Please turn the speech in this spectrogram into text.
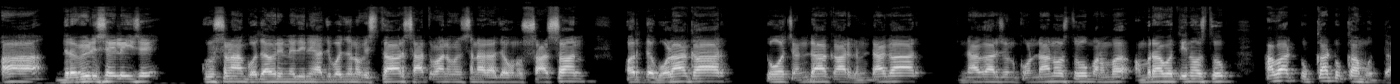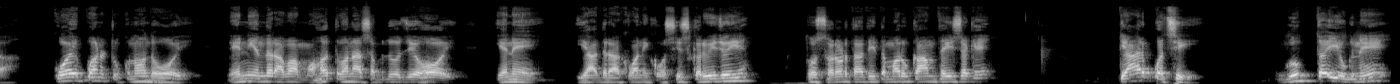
આ દ્રવિડ શૈલી છે. કૃષ્ણા ગોદાવરી નદીની આજુબાજુનો વિસ્તાર સાતવાન વંશના રાજાઓનું શાસન, અર્ધ ગોળાકાર, ટોચ અંડાકાર ઘંટાકાર નાગાર્જુન કોંડાનો સ્તૂપ અમરા- અમરાવતીનો સ્તૂપ, આવા ટૂંકા ટૂંકા મુદ્દા. કોઈ પણ ટૂંકનોંધ હોય, એની અંદર આવા મહત્વના શબ્દો જે હોય, એને યાદ રાખવાની કોશિશ કરવી જોઈએ, તો સરળતાથી તમારું કામ થઈ શકે. ત્યાર પછી ગુપ્ત યુગને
